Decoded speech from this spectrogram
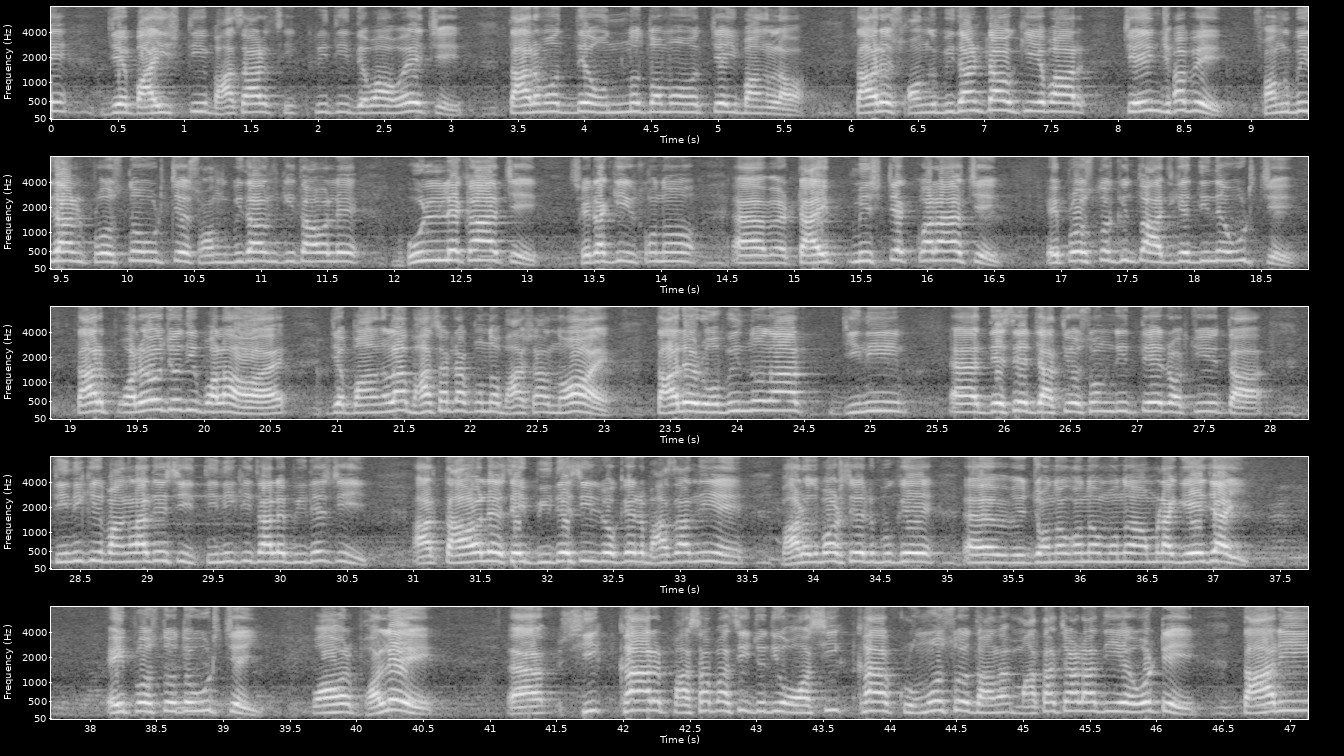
যে বাইশটি ভাষার স্বীকৃতি দেওয়া হয়েছে, তার মধ্যে অন্যতম হচ্ছে এই বাংলা। তাহলে সংবিধানটাও কি এবার চেঞ্জ হবে? সংবিধান প্রশ্ন উঠছে, সংবিধান কি তাহলে ভুল লেখা আছে? সেটা কি কোনো টাইপ মিস্টেক করা আছে? এই প্রশ্ন কিন্তু আজকের দিনে উঠছে। তারপরেও যদি বলা হয় যে বাংলা ভাষাটা কোনো ভাষা নয়, তাহলে রবীন্দ্রনাথ যিনি দেশের জাতীয় সঙ্গীতের রচয়িতা তিনি কি বাংলাদেশি? তিনি কি তাহলে বিদেশি? আর তাহলে সেই বিদেশি লোকের ভাষা নিয়ে ভারতবর্ষের বুকে জনগণ মনে আমরা গেয়ে যাই? এই প্রশ্ন তো উঠছেই। ফলে শিক্ষার পাশাপাশি যদি অশিক্ষা ক্রমশ মাথাচাড়া দিয়ে ওঠে, তারই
